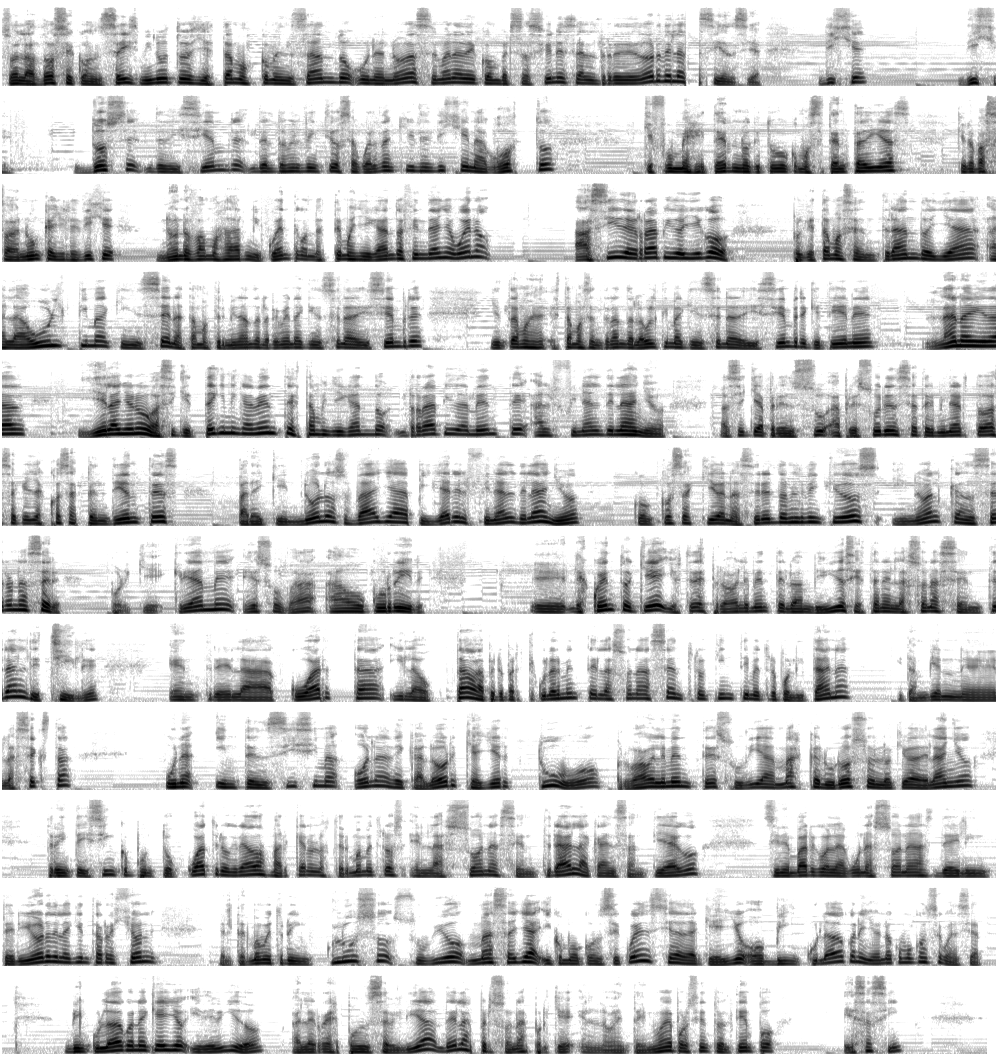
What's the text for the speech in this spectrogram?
Son las 12 con 6 minutos y estamos comenzando una nueva semana de conversaciones alrededor de la ciencia. Dije, dije, 12 de diciembre del 2022. ¿Se acuerdan que yo les dije en agosto, que fue un mes eterno, que tuvo como 70 días, que no pasaba nunca? Yo les dije, no nos vamos a dar ni cuenta cuando estemos llegando a fin de año. Bueno, así de rápido llegó, porque estamos entrando ya a la última quincena. Estamos terminando la primera quincena de diciembre y estamos, estamos entrando a la última quincena de diciembre que tiene la Navidad y el Año Nuevo. Así que técnicamente estamos llegando rápidamente al final del año. Así que apresúrense a terminar todas aquellas cosas pendientes para que no los vaya a pillar el final del año con cosas que iban a hacer el 2022 y no alcanzaron a hacer. Porque créanme, eso va a ocurrir. Eh, les cuento que, y ustedes probablemente lo han vivido si están en la zona central de Chile, entre la cuarta y la octava, pero particularmente en la zona centro, quinta y metropolitana, y también eh, la sexta, una intensísima ola de calor que ayer tuvo probablemente su día más caluroso en lo que va del año. 35.4 grados marcaron los termómetros en la zona central, acá en Santiago. Sin embargo, en algunas zonas del interior de la quinta región, el termómetro incluso subió más allá y como consecuencia de aquello, o vinculado con ello, no como consecuencia, vinculado con aquello y debido a la responsabilidad de las personas, porque el 99% del tiempo es así.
